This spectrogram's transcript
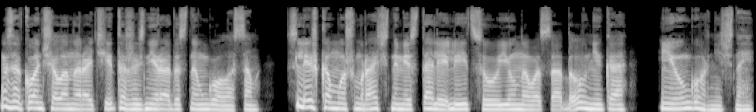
Закончила нарочито жизнерадостным голосом. Слишком уж мрачными стали лица у юного садовника и у горничной.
